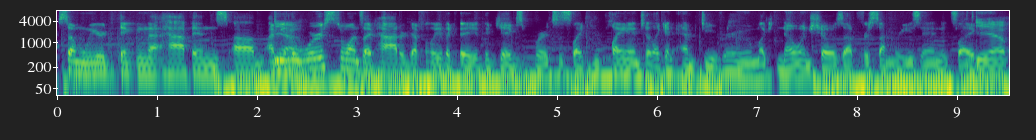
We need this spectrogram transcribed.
some weird thing that happens. Um, I mean, Yeah. the worst ones I've had are definitely like the the gigs where it's just like you're playing to like an empty room, like no one shows up for some reason. It's like Yep.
